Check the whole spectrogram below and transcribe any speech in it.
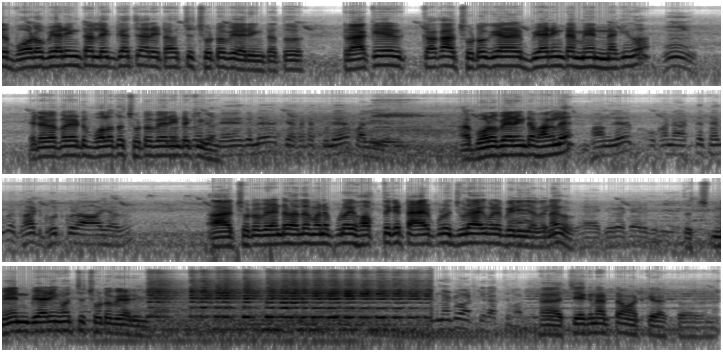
এর বড় বিয়ারিংটা লেগ গেছে আর এটা হচ্ছে ছোট বিয়ারিংটা তো ট্রাকের কাকা ছোট বিয়ারিংটা মেন নাকি গো? হুম। এটার ব্যাপারে একটু বলো তো ছোট বিয়ারিংটা কি হয় ভেঙে গেলে চাকাটা খুলে পালিয়ে যাবে। আর বড় বিয়ারিংটা ভাঙলে? ভাঙলে ওখানে আটকে থাকবে ঘাট ঘুট করে আওয়াজ হবে। আর ছোট বিয়ারিংটা হলে মানে পুরো হপ থেকে টায়ার পুরো জোড়া একবারে বেরিয়ে যাবে না গো? হ্যাঁ জোড়া টায়ার বেরিয়ে তো মেন বিয়ারিং হচ্ছে ছোট বিয়ারিং সিগনালটাও আটকে রাখতে পারবে। হ্যাঁ চেক নাটটাও আটকে রাখতে পারবে না।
